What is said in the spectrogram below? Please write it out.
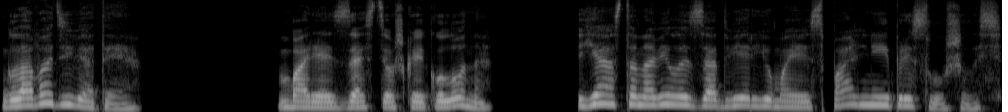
Глава 9. Борясь с застежкой кулона, я остановилась за дверью моей спальни и прислушалась.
